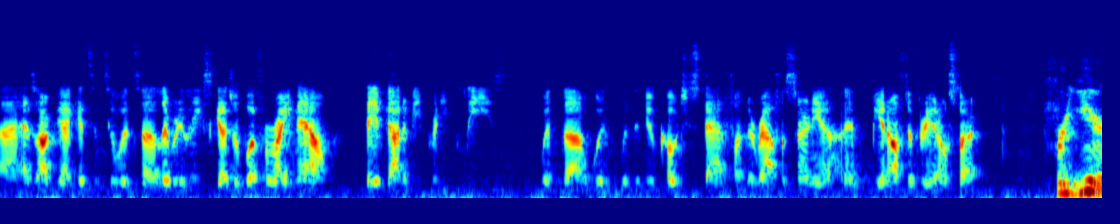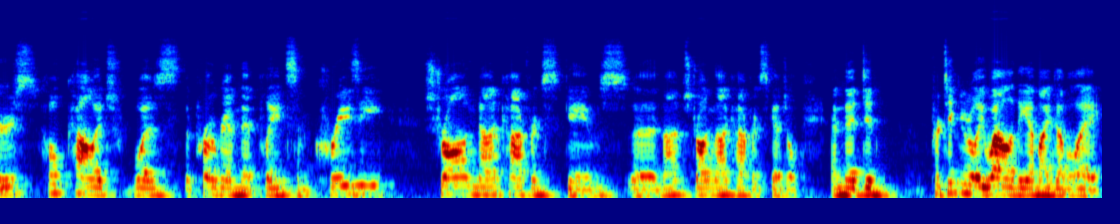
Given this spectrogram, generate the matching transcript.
uh, as RPI gets into its uh, Liberty League schedule, but for right now, they've got to be pretty pleased with uh, with with the new coaching staff under Ralph Isernia and being off to three and zero oh start. For years, Hope College was the program that played some crazy strong non-conference games, uh, non strong non-conference schedule, and that did particularly well in the MIAA.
